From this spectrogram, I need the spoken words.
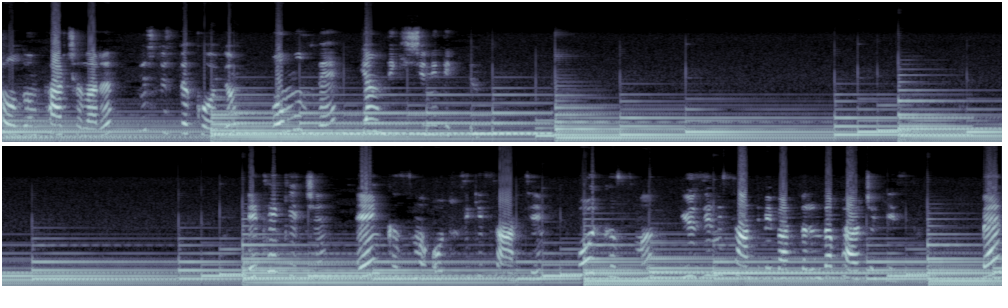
Olduğum parçaları üst üste koydum. Omuz ve yan dikişini diktim. Etek için en kısmı 32 santim, boy kısmı 120 santim ebatlarında parça kestim. Ben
